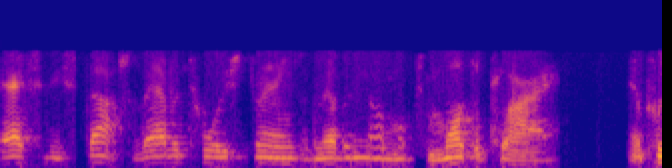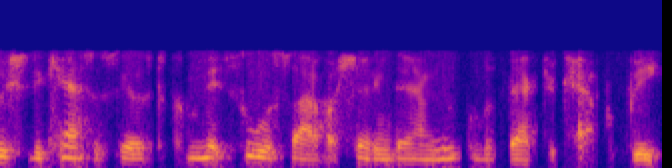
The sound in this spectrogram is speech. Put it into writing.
actually stops laboratory strains of melanoma from multiplying and pushes the cancer cells to commit suicide by shutting down nuclear factor kappa B,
